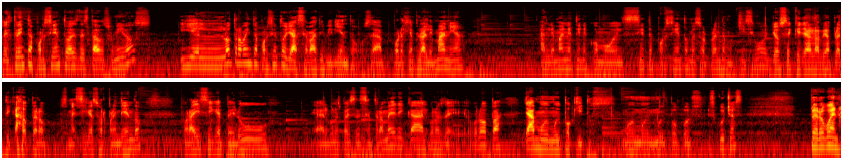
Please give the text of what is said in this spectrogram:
el 30% es de Estados Unidos y el otro 20% ya se va dividiendo. O sea, por ejemplo, Alemania. Alemania tiene como el 7%, me sorprende muchísimo. Yo sé que ya lo había platicado, pero pues, me sigue sorprendiendo. Por ahí sigue Perú, algunos países de Centroamérica, algunos de Europa, ya muy muy poquitos, muy muy muy pocos escuchas. Pero bueno,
